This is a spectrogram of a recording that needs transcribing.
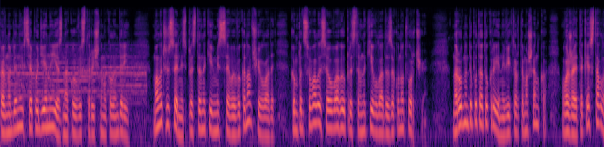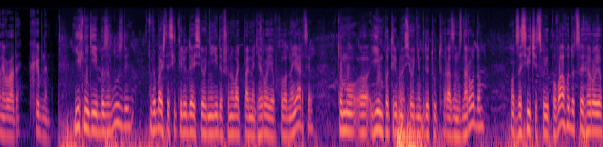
Певно, для них ця подія не є знакою в історичному календарі. Малочисельність представників місцевої виконавчої влади компенсувалася увагою представників влади законотворчої. Народний депутат України Віктор Тимошенко вважає таке ставлення влади хибним. Їхні дії безглузді. Ви бачите, скільки людей сьогодні їде вшанувати пам'ять героїв холодноярців. Тому е, їм потрібно сьогодні бути тут разом з народом, от засвідчить свою повагу до цих героїв,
